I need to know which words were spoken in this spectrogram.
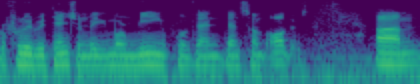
or fluid retention, may be more meaningful than than some others. Um,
